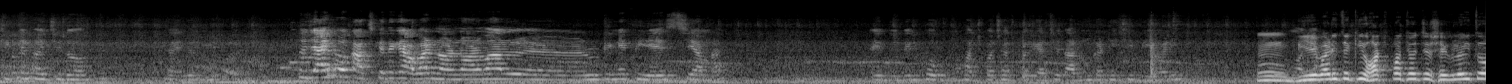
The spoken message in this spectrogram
চিকেন হয়েছিল। তাই জন্য। তো যাই হোক আজকে থেকে আবার নর্মাল রুটিনে ফিরে এসেছি আমরা। এই দুদিন খুব হচপচ হয়ে গেছে দারুণ কাটিয়েছি বিয়ে বাড়ি হুম বিয়ে বাড়িতে কি হচপচ হচ্ছে সেগুলোই তো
